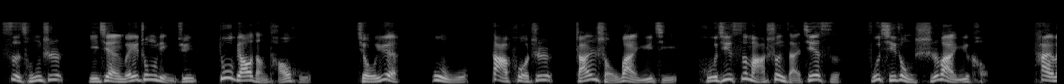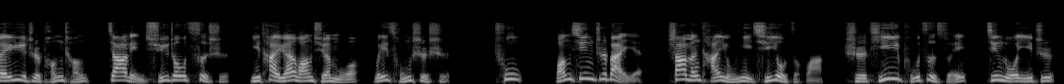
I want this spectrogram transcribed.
四从之，以见为中领军，都表等逃胡。九月戊午，大破之，斩首万余级。虎及司马顺载皆死，俘其众十万余口。太尉御至彭城，加领衢州刺史，以太原王玄谟为从事事。初，王辛之败也，沙门谭勇逆其幼子华，使提衣仆自随，金罗夷之。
